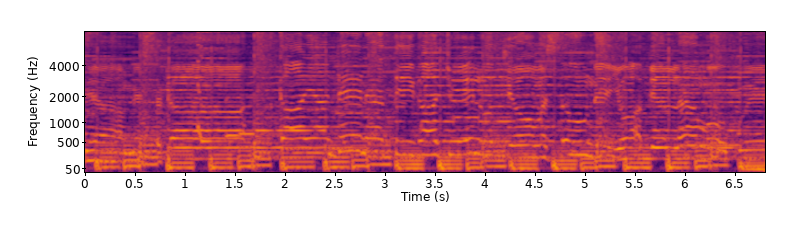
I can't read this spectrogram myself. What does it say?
ပြမယ်စကားကာယတေးနဲ့တီကကျွေးလို့ပြောမဆုံးနဲ့ရွာအပြန်လမ်းမို့ကွယ်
